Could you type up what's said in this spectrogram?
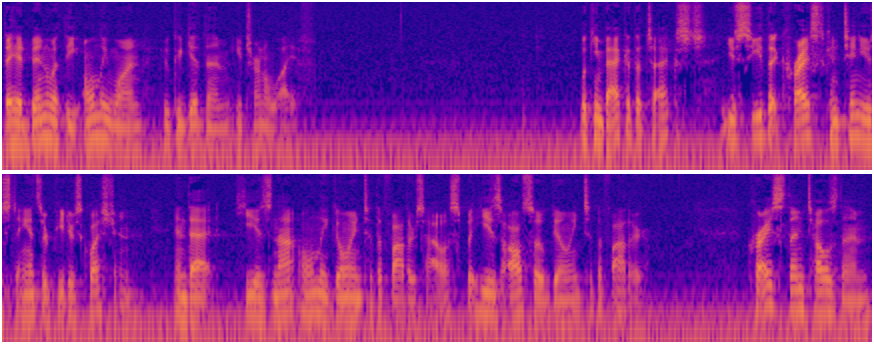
They had been with the only one who could give them eternal life. Looking back at the text, you see that Christ continues to answer Peter's question, and that he is not only going to the Father's house, but he is also going to the Father. Christ then tells them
